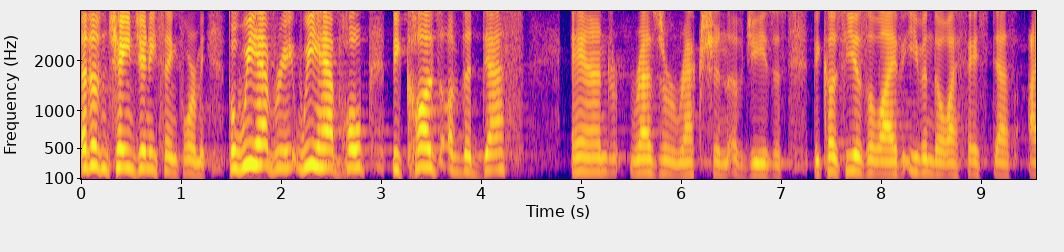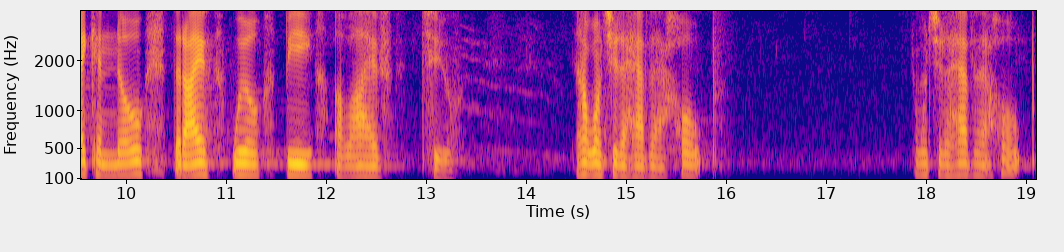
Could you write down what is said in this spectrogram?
That doesn't change anything for me. But we have, re- we have hope because of the death and resurrection of Jesus. Because he is alive, even though I face death, I can know that I will be alive too. And I want you to have that hope. I want you to have that hope.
